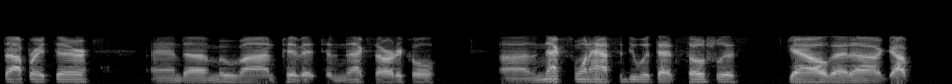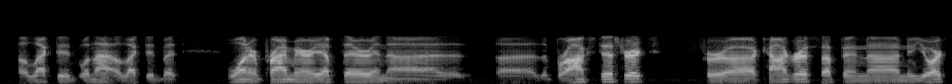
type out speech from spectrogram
stop right there and uh, move on, pivot to the next article. Uh, the next one has to do with that socialist gal that uh, got elected. Well, not elected, but won her primary up there in uh, uh, the Bronx district for uh, Congress up in uh, New York.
